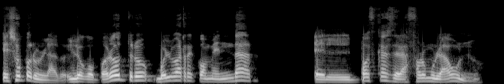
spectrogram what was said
Eso por un lado. Y luego por otro, vuelvo a recomendar el podcast de la Fórmula 1,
